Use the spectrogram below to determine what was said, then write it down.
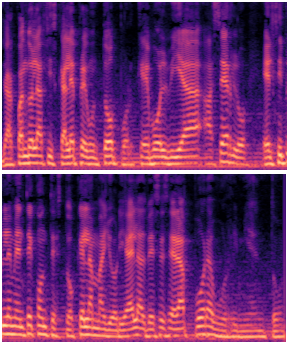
ya cuando la fiscal le preguntó por qué volvía a hacerlo, él simplemente contestó que la mayoría de las veces era por aburrimiento.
